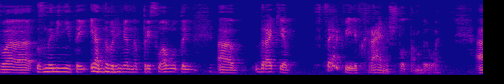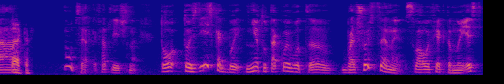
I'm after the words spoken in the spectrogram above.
в знаменитой и одновременно пресловутой а, драке в церкви или в храме, что там было. А, церковь. Ну, церковь, отлично. То, то здесь как бы нету такой вот э, большой сцены с вау-эффектом, но есть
